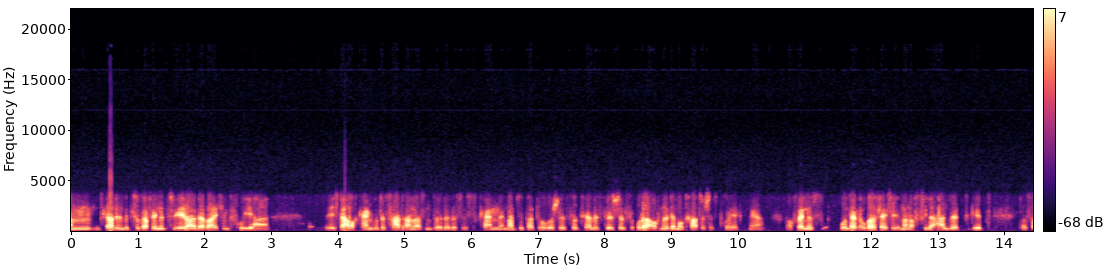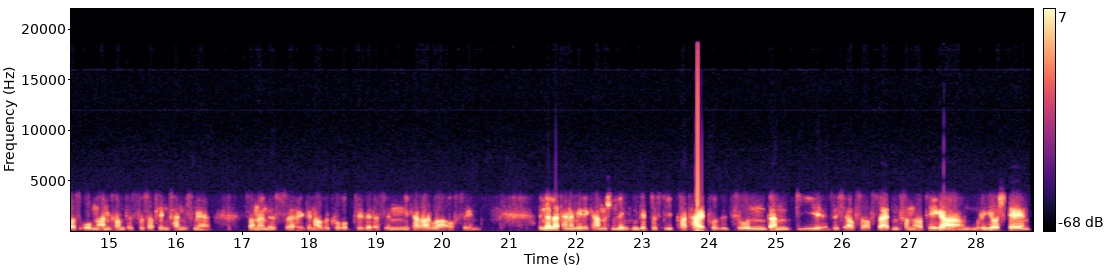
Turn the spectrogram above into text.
ähm, gerade in Bezug auf Venezuela, da war ich im Frühjahr, ich da auch kein gutes Haar dran lassen würde. Das ist kein emanzipatorisches, sozialistisches oder auch nur demokratisches Projekt mehr. Auch wenn es unter der Oberfläche immer noch viele Ansätze gibt, das, was oben ankommt, ist es auf jeden Fall nicht mehr, sondern ist äh, genauso korrupt, wie wir das in Nicaragua auch sehen. In der lateinamerikanischen Linken gibt es die Parteipositionen, dann die sich auf, auf Seiten von Ortega und Murillo stellen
